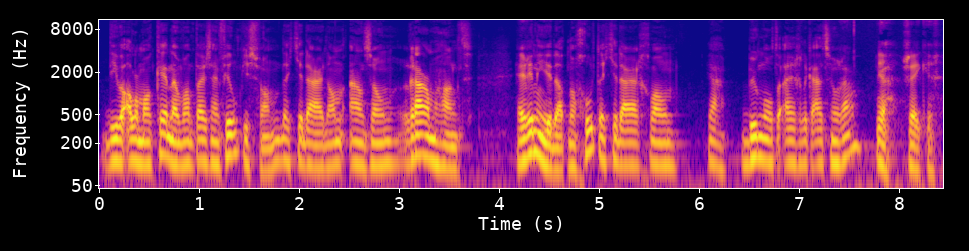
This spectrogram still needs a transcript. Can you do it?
die we allemaal kennen, want daar zijn filmpjes van, dat je daar dan aan zo'n raam hangt. Herinner je dat nog goed, dat je daar gewoon ja, bungelt eigenlijk uit zo'n raam? Ja, zeker.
